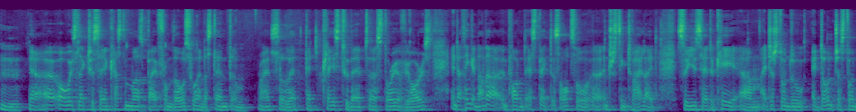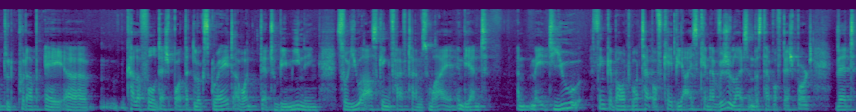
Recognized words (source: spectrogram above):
Mm, yeah, I always like to say customers buy from those who understand them, right? So that that plays to that uh, story of yours. And I think another important aspect is also uh, interesting to highlight. So you said, okay, um, I just want to, I don't just want to put up a uh, colorful dashboard that looks great. I want there to be meaning. So you asking five times why in the end and made you think about what type of KPIs can I visualize in this type of dashboard that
